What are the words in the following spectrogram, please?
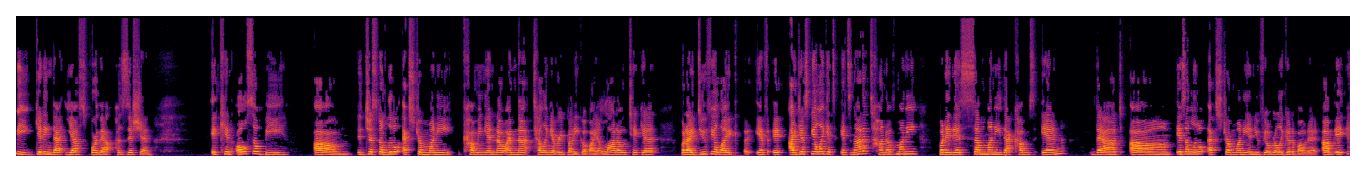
be getting that yes for that position. It can also be um, it just a little extra money coming in. Now, I'm not telling everybody go buy a lotto ticket, but I do feel like uh, if it, I just feel like it's it's not a ton of money, but it is some money that comes in that um, is a little extra money, and you feel really good about it. Um, it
